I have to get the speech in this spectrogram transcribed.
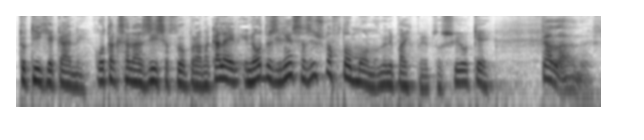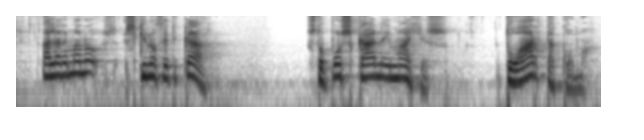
Το τι είχε κάνει όταν ξαναζήσει αυτό το πράγμα. Καλά, οι νεότερες γενιές θα ζήσουν αυτό μόνο. Δεν υπάρχει περίπτωση. Okay. Καλά, ναι. Αλλά ρε μάνο, σκηνοθετικά στο πώς κάνει οι μάχες. Το art ακόμα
